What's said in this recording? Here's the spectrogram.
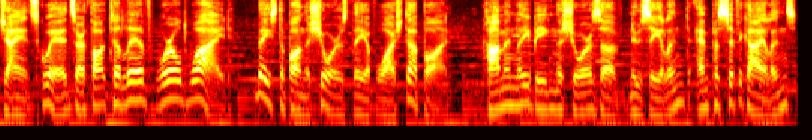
Giant squids are thought to live worldwide, based upon the shores they have washed up on, commonly being the shores of New Zealand and Pacific Islands,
